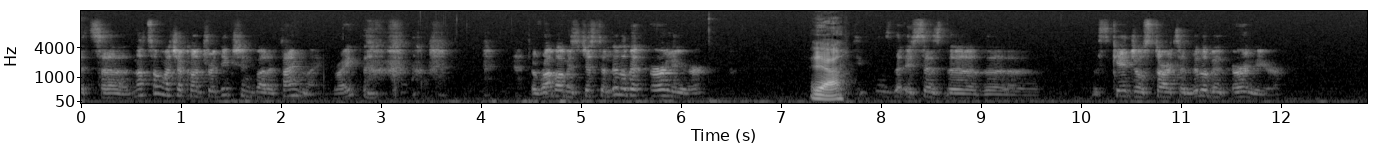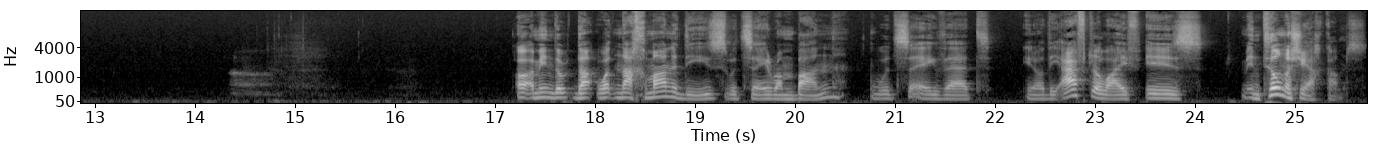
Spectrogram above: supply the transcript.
it's uh, not so much a contradiction, but a timeline, right? the Rambam is just a little bit earlier. Yeah. It says the, the the schedule starts a little bit earlier. Oh, I mean, the, the, what Nachmanides would say, Ramban would say that you know the afterlife is until Mashiach comes,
